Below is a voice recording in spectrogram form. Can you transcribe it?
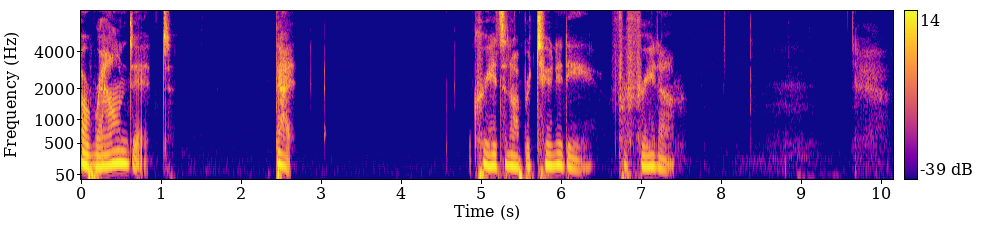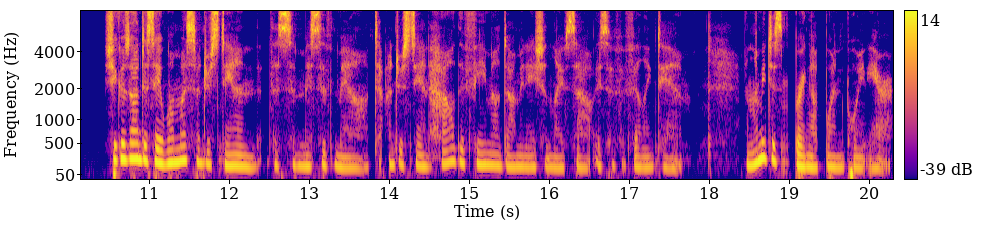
around it that creates an opportunity for freedom. She goes on to say one must understand the submissive male to understand how the female domination lifestyle is fulfilling to him. And let me just bring up one point here.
